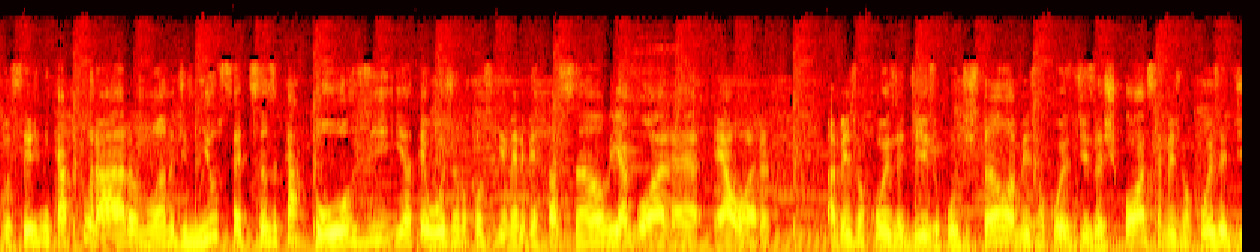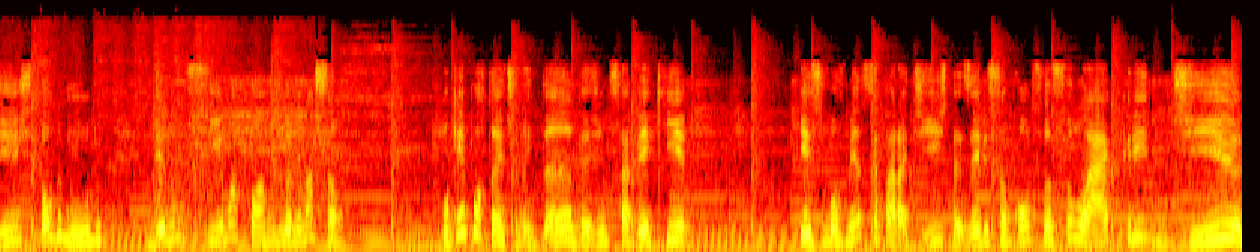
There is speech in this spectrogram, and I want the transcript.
vocês me capturaram no ano de 1714 e até hoje eu não consegui minha libertação e agora é a hora. A mesma coisa diz o Kurdistão, a mesma coisa diz a Escócia, a mesma coisa diz todo mundo denuncia uma forma de dominação. O que é importante, no entanto, é a gente saber que esses movimentos separatistas, eles são como se fosse o lacre de,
